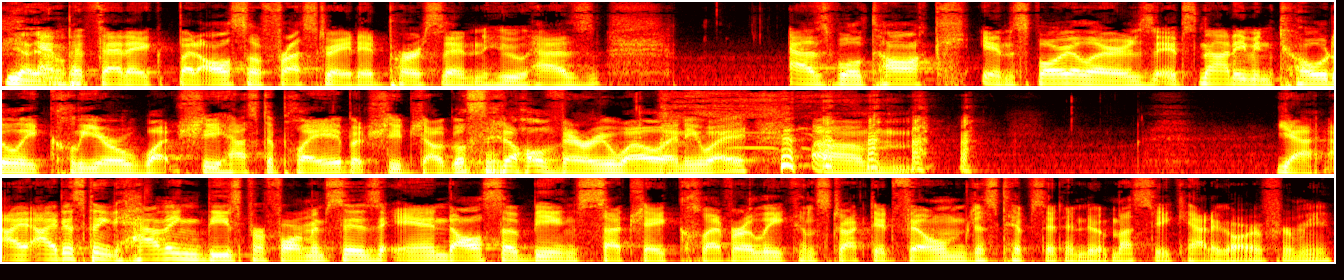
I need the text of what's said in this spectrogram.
Yeah, yeah. empathetic but also frustrated person who has as we'll talk in spoilers, it's not even totally clear what she has to play, but she juggles it all very well anyway. Um, yeah, I, I just think having these performances and also being such a cleverly constructed film just tips it into a must see category for me.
